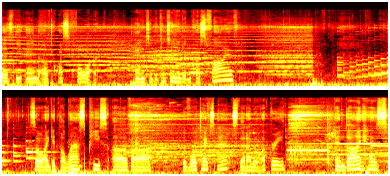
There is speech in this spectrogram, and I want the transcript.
Is the end of Quest 4. And to be continued in Quest 5. So I get the last piece of uh, the Vortex Axe that I will upgrade. And Dai has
